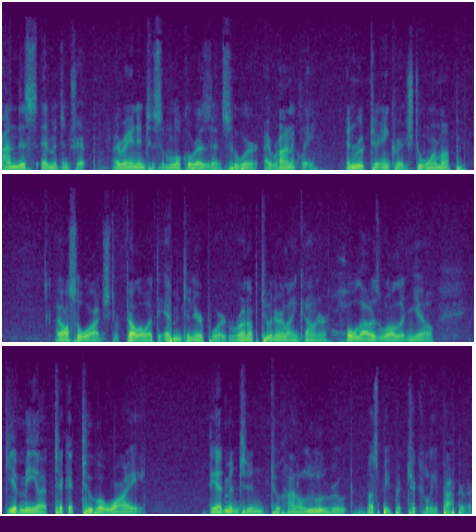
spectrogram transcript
On this Edmonton trip, I ran into some local residents who were, ironically, en route to Anchorage to warm up. I also watched a fellow at the Edmonton airport run up to an airline counter, hold out his wallet, and yell, Give me a ticket to Hawaii. The Edmonton to Honolulu route must be particularly popular.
